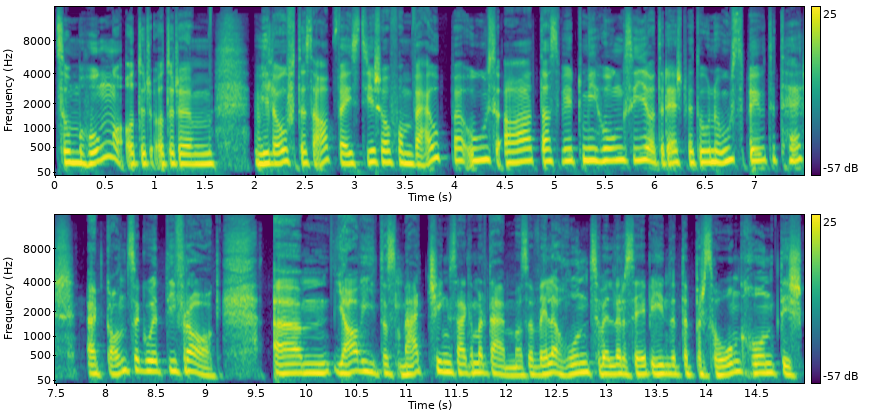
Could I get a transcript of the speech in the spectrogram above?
zum Hunger oder, oder ähm, wie läuft das ab? Weiss die schon vom Welpen aus an, das wird mein Hunger sein oder erst, wenn du ihn ausgebildet hast? Eine ganz gute Frage. Ähm, ja, wie das Matching, sagen wir dem. Also welcher Hund zu welcher sehbehinderten Person kommt, ist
